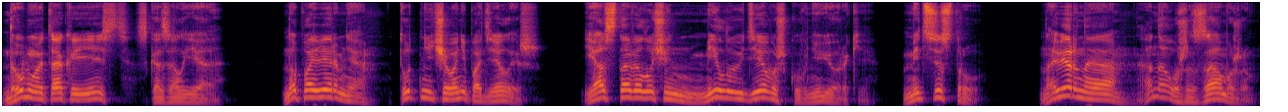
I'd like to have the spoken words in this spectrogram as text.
«Думаю, так и есть», — сказал я. «Но поверь мне, тут ничего не поделаешь». Я оставил очень милую девушку в Нью-Йорке, медсестру. Наверное, она уже замужем.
